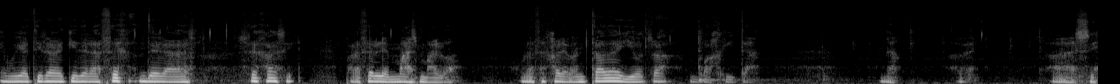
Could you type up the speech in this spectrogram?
voy a tirar aquí de, la ceja, de las cejas para hacerle más malo. Una ceja levantada y otra bajita. No, a ver así.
